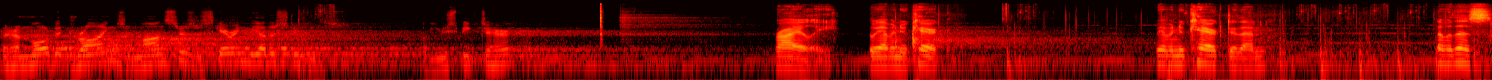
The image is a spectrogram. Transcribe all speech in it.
But her morbid drawings of monsters are scaring the other students. Will you speak to her? Riley. So we have a new character. We have a new character then. What with this?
